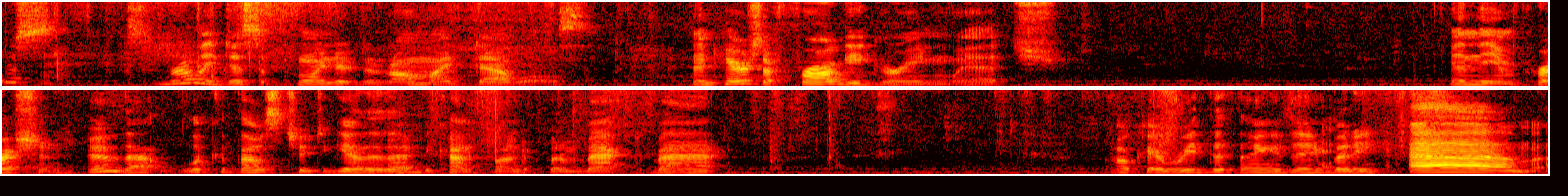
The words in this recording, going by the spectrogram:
Just really disappointed in all my devils. And here's a froggy green witch. In the impression. Oh, that look at those two together. That'd be kind of fun to put them back to back. Okay, read the thing. Is anybody? Um.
